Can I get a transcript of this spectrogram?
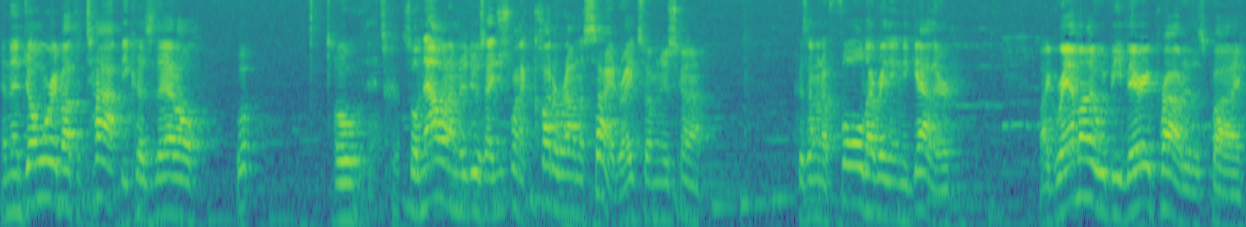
And then don't worry about the top because that'll. Oh, that's good. So now what I'm to do is I just want to cut around the side, right? So I'm just going to, because I'm going to fold everything together. My grandmother would be very proud of this pie.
